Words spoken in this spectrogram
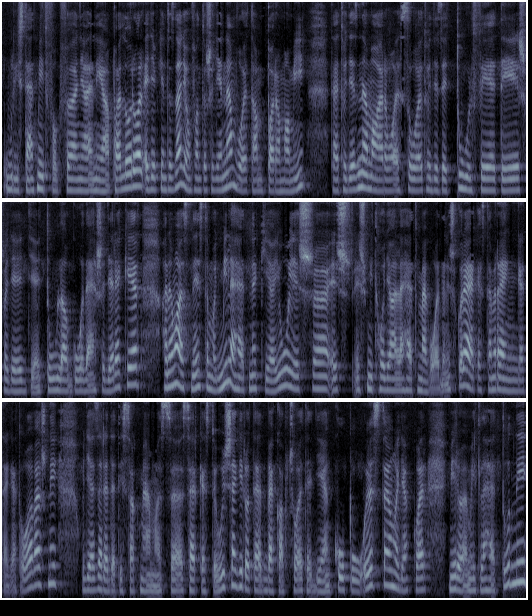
úristen, mit fog fölnyalni a padlóról. Egyébként az nagyon fontos, hogy én nem voltam paramami, tehát hogy ez nem arról szólt, hogy ez egy túlféltés, vagy egy, egy túlaggódás a gyerekért, hanem azt néztem, hogy mi lehet neki a jó, és, és, és mit hogyan lehet megoldani. És akkor elkezdtem rengeteget olvasni. Ugye az eredeti szakmám az szerkesztő újságíró, tehát bekapcsolt egy ilyen kopó ösztön, hogy akkor miről mit lehet tudni,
